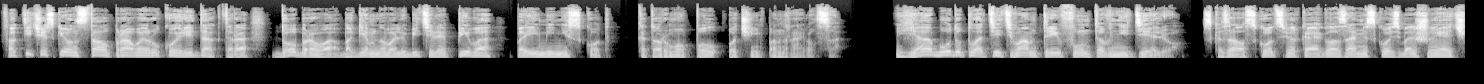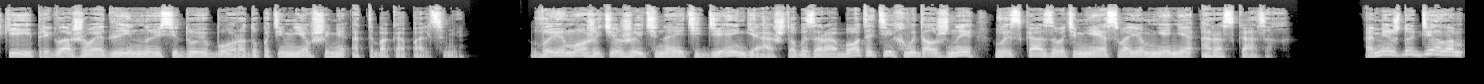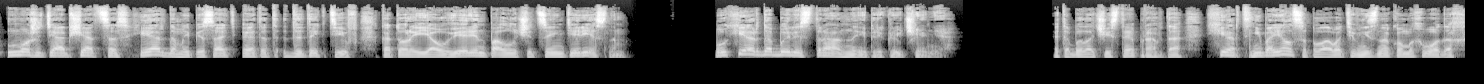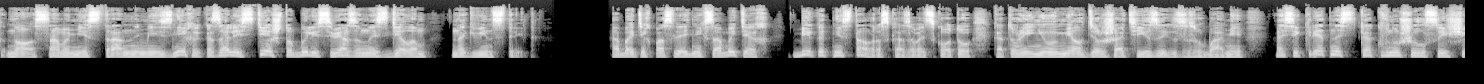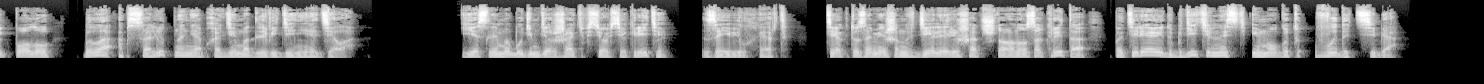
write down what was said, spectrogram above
Фактически он стал правой рукой редактора, доброго, богемного любителя пива по имени Скотт, которому Пол очень понравился. «Я буду платить вам три фунта в неделю», — сказал Скотт, сверкая глазами сквозь большие очки и приглаживая длинную седую бороду, потемневшими от табака пальцами. «Вы можете жить на эти деньги, а чтобы заработать их, вы должны высказывать мне свое мнение о рассказах. А между делом можете общаться с Хердом и писать этот детектив, который, я уверен, получится интересным. У Херда были странные приключения. Это была чистая правда. Херд не боялся плавать в незнакомых водах, но самыми странными из них оказались те, что были связаны с делом на Гвин-стрит. Об этих последних событиях Бикот не стал рассказывать Скотту, который не умел держать язык за зубами, а секретность, как внушил сыщик Полу, была абсолютно необходима для ведения дела. «Если мы будем держать все в секрете, – заявил Херт. «Те, кто замешан в деле, решат, что оно закрыто, потеряют бдительность и могут выдать себя».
